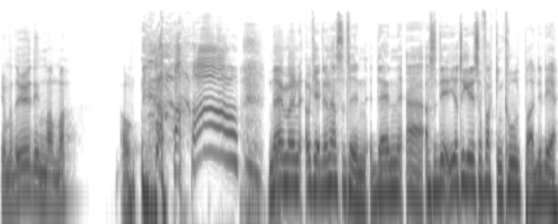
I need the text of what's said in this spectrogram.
Jo men det är ju din mamma. Ja. Nej men okej den här statyn, den är, alltså det, jag tycker det är så fucking coolt bara, det är det.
